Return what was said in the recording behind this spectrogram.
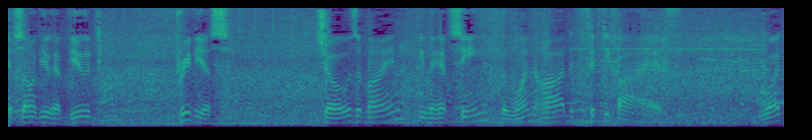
If some of you have viewed previous shows of mine, you may have seen the one odd 55. What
